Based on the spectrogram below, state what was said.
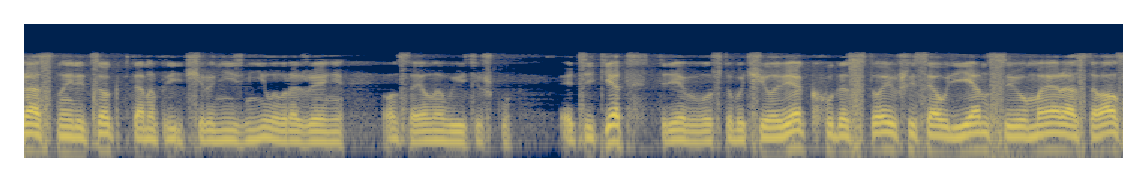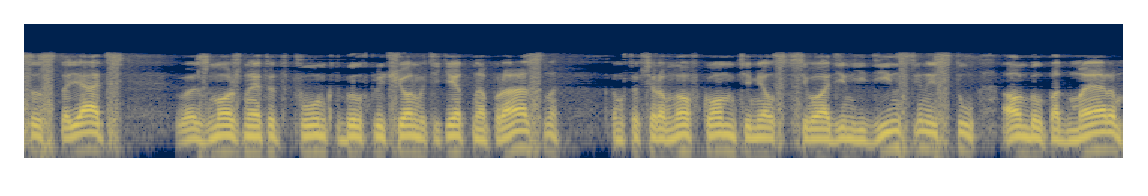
бесстрастное лицо капитана Притчера не изменило выражение. Он стоял на вытяжку. Этикет требовал, чтобы человек, удостоившийся аудиенции у мэра, оставался стоять. Возможно, этот пункт был включен в этикет напрасно, потому что все равно в комнате имелся всего один единственный стул, а он был под мэром.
